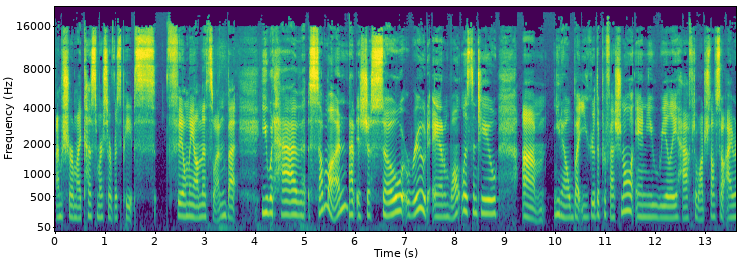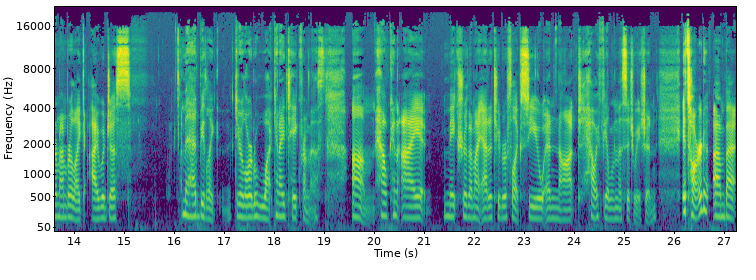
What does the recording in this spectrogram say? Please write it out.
I'm sure my customer service peeps feel me on this one, but you would have someone that is just so rude and won't listen to you. Um, you know, but you're the professional and you really have to watch yourself. So I remember like I would just my head be like, Dear Lord, what can I take from this? Um, how can I make sure that my attitude reflects you and not how I feel in this situation? It's hard, um, but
